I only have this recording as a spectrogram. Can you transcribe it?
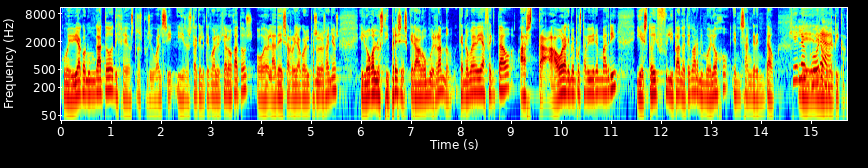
como vivía con un gato, dije, ostras, pues igual sí. Y resulta que le tengo alergia a los gatos, o la he desarrollado con el paso de los años, y luego a los cipreses, que era algo muy random, que no me había afectado hasta ahora que me he puesto a vivir en Madrid y estoy flipando. Tengo ahora mismo el ojo ensangrentado. ¡Qué locura! De, lo me pica.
